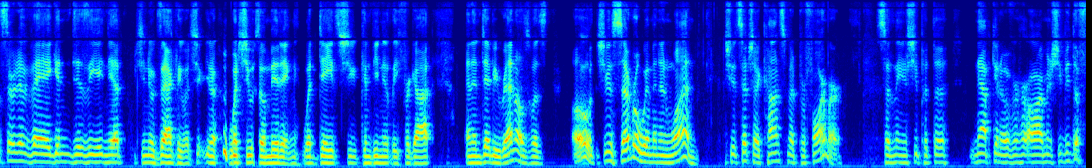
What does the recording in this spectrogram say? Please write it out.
sort of vague and dizzy, and yet she knew exactly what she, you know, what she was omitting, what dates she conveniently forgot. And then Debbie Reynolds was, oh, she was several women in one. She was such a consummate performer. Suddenly, she put the napkin over her arm, and she'd be the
